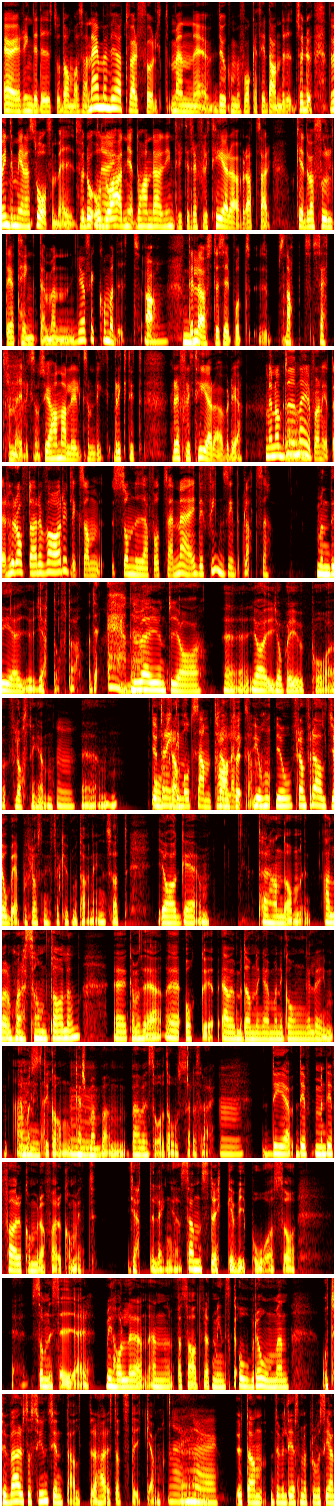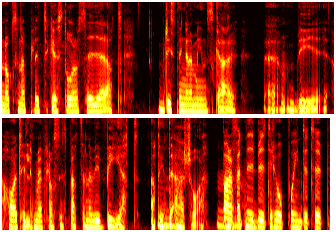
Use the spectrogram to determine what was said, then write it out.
Jag ringde dit och de var så här, nej men vi har tyvärr fullt men eh, du kommer få åka till Danderyd. Så det, det var inte mer än så för mig. För då, och då hade, jag, då hade jag inte riktigt reflekterat över att så här, okej det var fullt det jag tänkte men jag fick komma dit. Ja, Det löste sig på ett eh, snabbt sätt för mig liksom. Så jag hann aldrig liksom ri- riktigt reflektera över det. Men av dina erfarenheter, hur ofta har det varit liksom som ni har fått säga nej det finns inte plats? Men det är ju jätteofta. Det är det. Nu är ju inte jag... Eh, jag jobbar ju på förlossningen. Mm. ehm, Du tar inte emot samtalen Framför, liksom? jo, jo, framförallt jobbar jag på förlossningsakutmottagning. Så att jag eh, tar hand om alla de här samtalen. Eh, kan man säga. Eh, och eh, även bedömningar, är man igång eller är Ja, man inte igång? Kanske Mm. man be- behöver en sovdos eller sådär. Mm. Det, det, men det förekommer och har förekommit jättelänge. Sen sträcker vi på oss och eh, som ni säger, vi håller en, en fasad för att minska oro. Men, och tyvärr så syns ju inte allt det här i statistiken. Nej. Mm. Nej. Utan det är väl det som är provocerande också när politiker står och säger att bristningarna minskar. Eh, vi har tillräckligt med förlossningsplatser när vi vet att det inte Mm. är så. Bara för att ni biter ihop och inte typ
